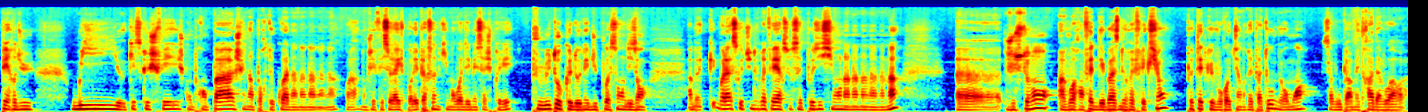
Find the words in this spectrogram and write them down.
perdus. Oui, euh, qu'est-ce que je fais? Je comprends pas, je fais n'importe quoi, nanana. Voilà. Donc j'ai fait ce live pour les personnes qui m'envoient des messages privés plutôt que donner du poisson en disant ah ben voilà ce que tu devrais faire sur cette position, nanana, euh, justement avoir en fait des bases de réflexion. Peut-être que vous retiendrez pas tout, mais au moins ça vous permettra d'avoir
